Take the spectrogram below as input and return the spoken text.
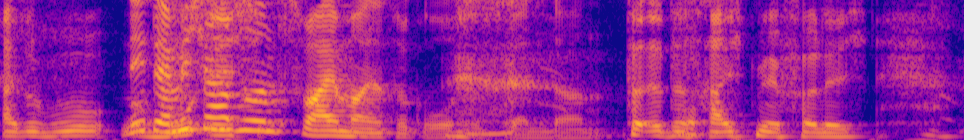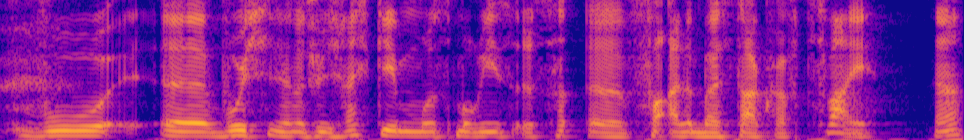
Also wo. Nee, der wo Micha hat nur ein zweimal so großes, wenn dann. Das reicht mir völlig. Wo, äh, wo ich dir natürlich recht geben muss, Maurice, ist äh, vor allem bei StarCraft 2. Ja,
